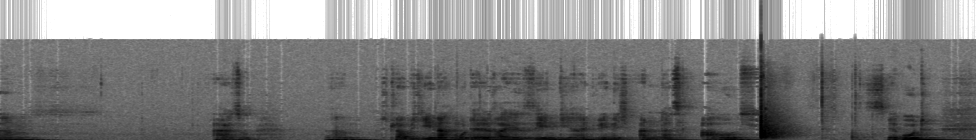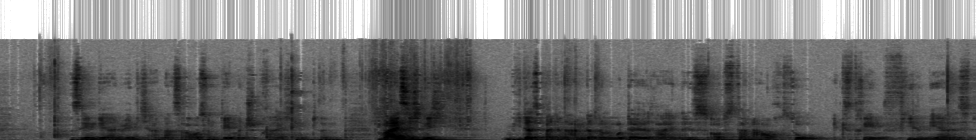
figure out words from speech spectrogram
Ähm, also, ähm, ich glaube, je nach Modellreihe sehen die ein wenig anders aus. Sehr gut. Sehen die ein wenig anders aus und dementsprechend ähm, weiß ich nicht, wie das bei den anderen Modellreihen ist, ob es dann auch so extrem viel mehr ist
